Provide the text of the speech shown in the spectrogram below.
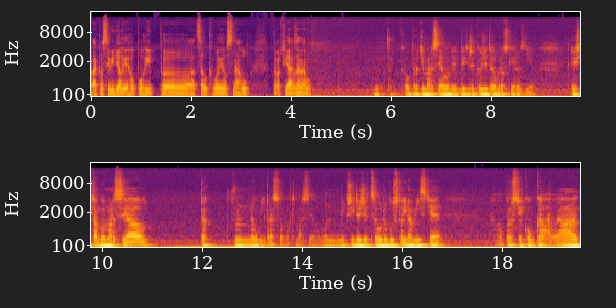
ako si videl jeho pohyb a celkovo jeho snahu proti Arsenalu? Tak oproti Marcialovi bych řekl, že to je obrovský rozdíl. Když tam byl Marcial, tak neumí presovat Marcial. On mi přijde, že celou dobu stojí na místě a prostě kouká. Já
